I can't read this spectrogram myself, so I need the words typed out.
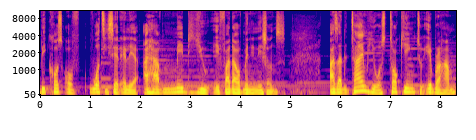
because of what he said earlier I have made you a father of many nations. As at the time he was talking to Abraham,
